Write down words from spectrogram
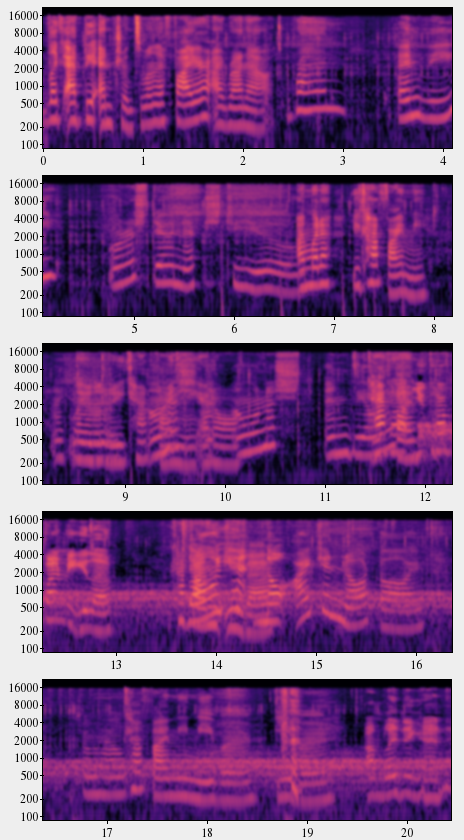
like at the entrance. When I fire, I run out. Run. Envy. I wanna stay next to you. I'm gonna. You can't find me. I Like, can. literally, you can't I wanna find me at all. I want to... Envy, can't wanna- find- You can't find me either. Can't That find me can't- either. No, I cannot die. Somehow. Can't find me neither. Either. I'm blending in.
